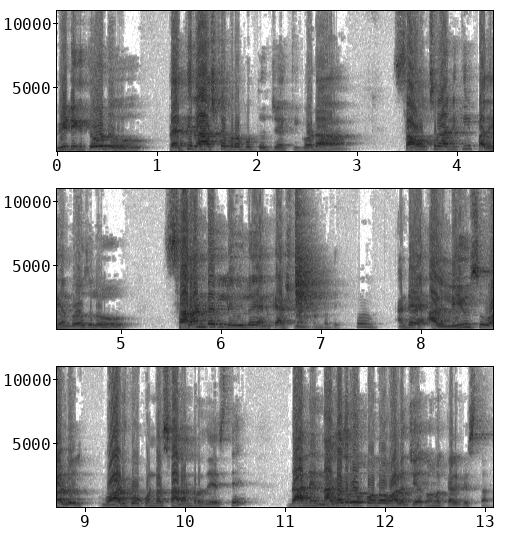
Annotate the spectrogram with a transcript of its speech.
వీటికి తోడు ప్రతి రాష్ట్ర ప్రభుత్వ ఉద్యోగికి కూడా సంవత్సరానికి పదిహేను రోజులు సరెండర్ లీవ్లో ఎన్కాష్మెంట్ ఉంటుంది. అంటే ఆ లీవ్స్ వాళ్ళు వాడుకోకుండా సరెండర్ చేస్తే దాన్ని నగదు రూపంలో వాళ్ళ జీతంలో కల్పిస్తారు.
